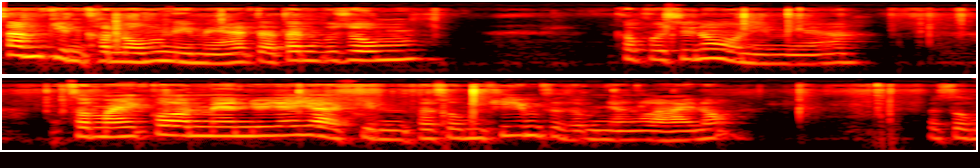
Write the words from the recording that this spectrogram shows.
ซ้ำกินขนมนี่แม่แต่ท่านผู้ชม คาปูชิโน่นี่แหม่สมัยก่อนแมนอยู่ยายากินผสมครีมผสมอย่างหลายเนาะผสม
